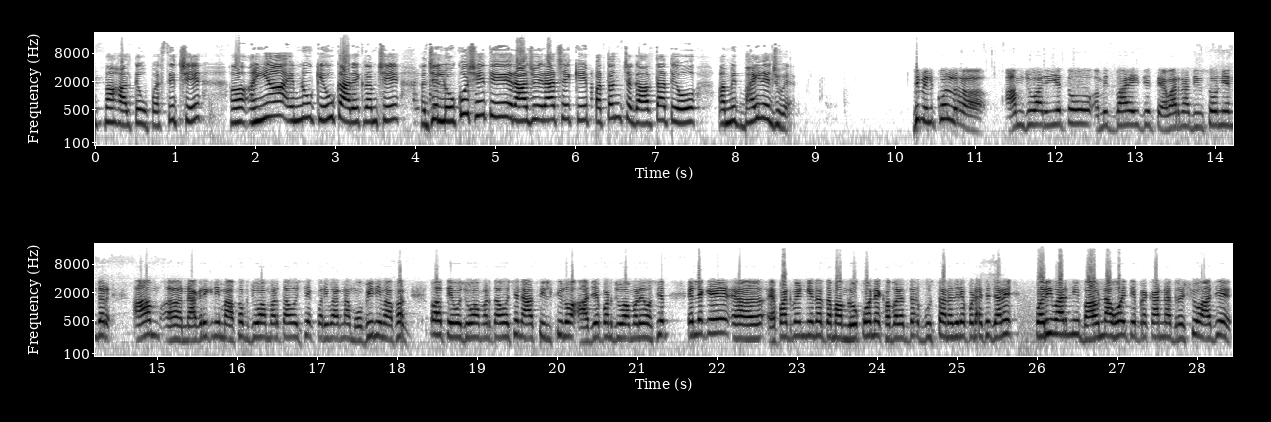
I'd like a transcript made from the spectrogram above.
એપાર્ટમેન્ટમાં હાલ તે ઉપસ્થિત છે. અહીંયા એમનું કેવું કાર્યક્રમ છે? જે લોકો છે તે રાહ જોઈ રહ્યા છે કે પતંગ ચગાવતા તેઓ અમિતભાઈને જુએ. જી, બિલકુલ. આમ જોવા જઈએ તો અમિતભાઈ જે તહેવારના દિવસોની અંદર આમ નાગરિકની માફક જોવા મળતા હોય છે, પરિવારના મોભીની માફક તેઓ જોવા મળતા હોય છે અને આ સિલસિલો આજે પણ જોવા મળ્યો છે એટલે કે એપાર્ટમેન્ટની અંદર તમામ લોકોને ખબર અંતર પૂછતા નજરે પડ્યા છે. જાણે પરિવારની ભાવના હોય તે પ્રકારના દ્રશ્યો આજે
